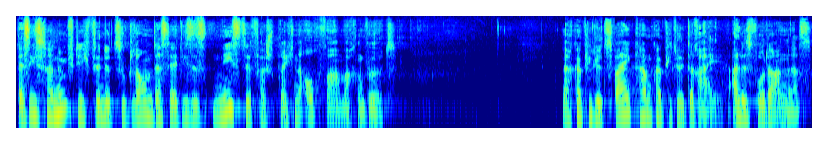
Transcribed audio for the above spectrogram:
dass ich es vernünftig finde zu glauben, dass er dieses nächste Versprechen auch wahrmachen wird. Nach Kapitel 2 kam Kapitel 3, alles wurde anders.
